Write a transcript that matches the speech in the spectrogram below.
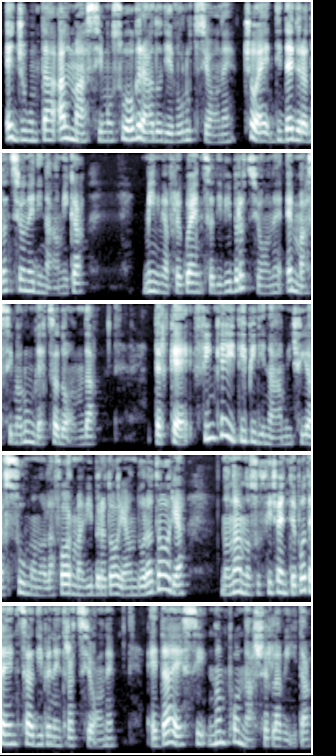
è giunta al massimo suo grado di evoluzione, cioè di degradazione dinamica, minima frequenza di vibrazione e massima lunghezza d'onda. Perché finché i tipi dinamici assumono la forma vibratoria ondulatoria, non hanno sufficiente potenza di penetrazione e da essi non può nascere la vita.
